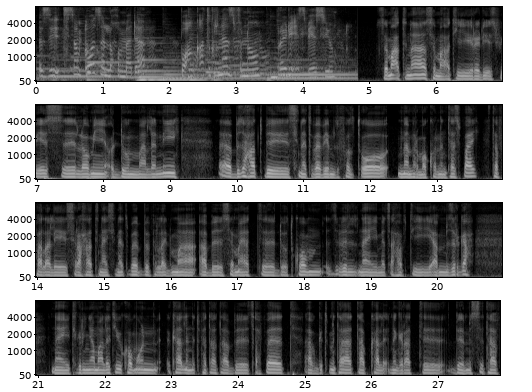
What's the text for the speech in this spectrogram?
እዚ እትሰምዕዎ ዘለኹም መደብ ብቋንቋ ትግርኛ ዝፍኖ ሬድዮ ኤስቢኤስ እዩ። ሰማዕትና ሰማዕቲ ረድዮ ስፔስ ሎሚ ዕዱም ኣለኒ ብዙሓት ብስነ ጥበብ እዮም ዝፈልጥዎ መምህር መኮንን ተስፋይ ዝተፈላለየ ስራሓት ናይ ስነ ጥበብ ብፍላይ ድማ ኣብ ሰማያት ዶት ኮም ዝብል ናይ መፅሕፍቲ ኣብ ምዝርጋሕ ናይ ትግርኛ ማለት እዩ ከምኡውን ካልእ ንጥፈታት ኣብ ፅሕፈት ኣብ ግጥምታት ኣብ ካልእ ነገራት ብምስታፍ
